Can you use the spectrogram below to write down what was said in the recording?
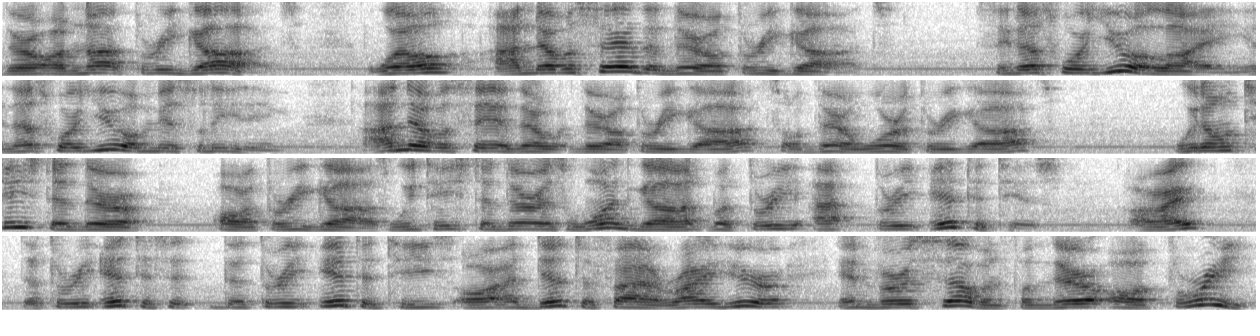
there are not three gods. Well, I never said that there are three gods. See, that's where you are lying and that's where you are misleading. I never said there, there are three gods or there were three gods. We don't teach that there are three gods. We teach that there is one God, but three uh, three entities. All right? The three entity, the three entities are identified right here in verse 7. For there are three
